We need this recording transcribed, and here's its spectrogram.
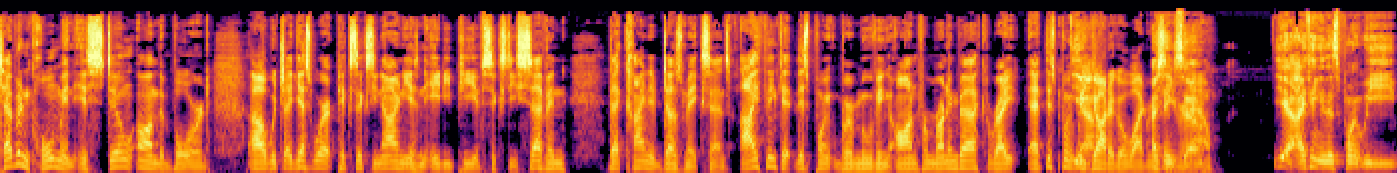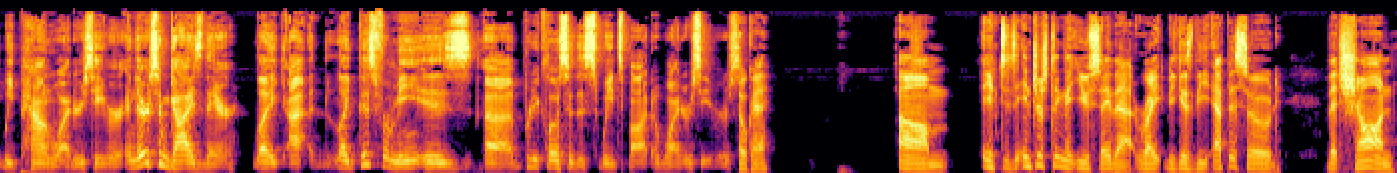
Tevin Coleman is still on the board, uh, which I guess we're at pick 69. He has an ADP of 67. That kind of does make sense. I think at this point we're moving on from running back, right? At this point Yeah, we gotta go wide receiver so. now. Yeah, I think at this point we we pound wide receiver, and there are some guys there. Like I, like this for me is uh pretty close to the sweet spot of wide receivers. Okay. Um, it's interesting that you say that, right? Because the episode that Sean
